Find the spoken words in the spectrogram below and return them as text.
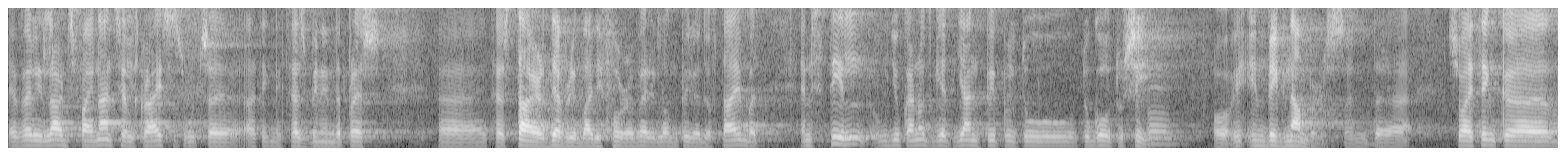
a very large financial crisis, which uh, I think it has been in the press. Uh, it has tired everybody for a very long period of time, but and still you cannot get young people to, to go to sea mm. Or in big numbers. And uh, so I think uh,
